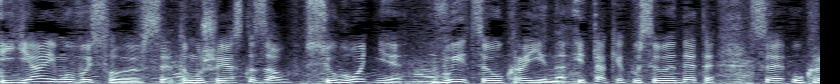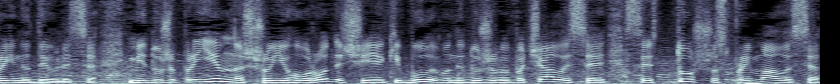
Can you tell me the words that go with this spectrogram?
І я йому висловив все, тому що я сказав: сьогодні ви це Україна, і так як ви себе ведете, це Україна дивляться. Мені дуже приємно, що його родичі, які були, вони дуже вибачалися. Це то, що сприймалося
